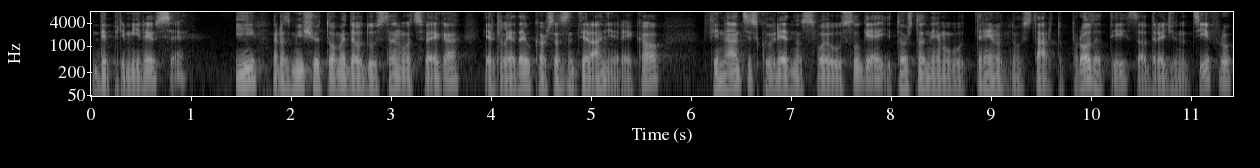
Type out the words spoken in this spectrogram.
deprimiraju se i razmišljaju o tome da odustanu od svega jer gledaju, kao što sam ti ranije rekao, financijsku vrijednost svoje usluge i to što ne mogu trenutno u startu prodati za određenu cifru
